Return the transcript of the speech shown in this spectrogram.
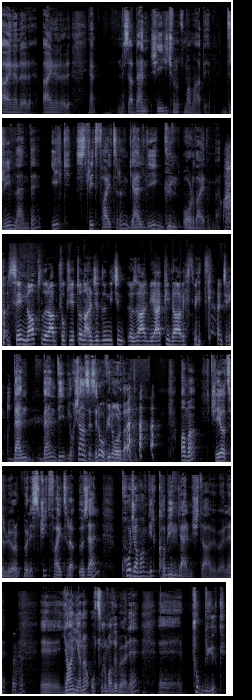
Aynen öyle. Aynen öyle. Yani Mesela ben şeyi hiç unutmam abi. Dreamland'e ilk Street Fighter'ın geldiği gün oradaydım ben. Sen ne yaptılar abi? Çok jeton harcadığın için özel VIP davet mi ettiler Cenk? Ben ben değil yok şans eseri o gün oradaydım. Ama şeyi hatırlıyorum böyle Street Fighter'a özel kocaman bir kabin gelmişti abi böyle. Ee, yan yana oturmalı böyle. Ee, çok büyük.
